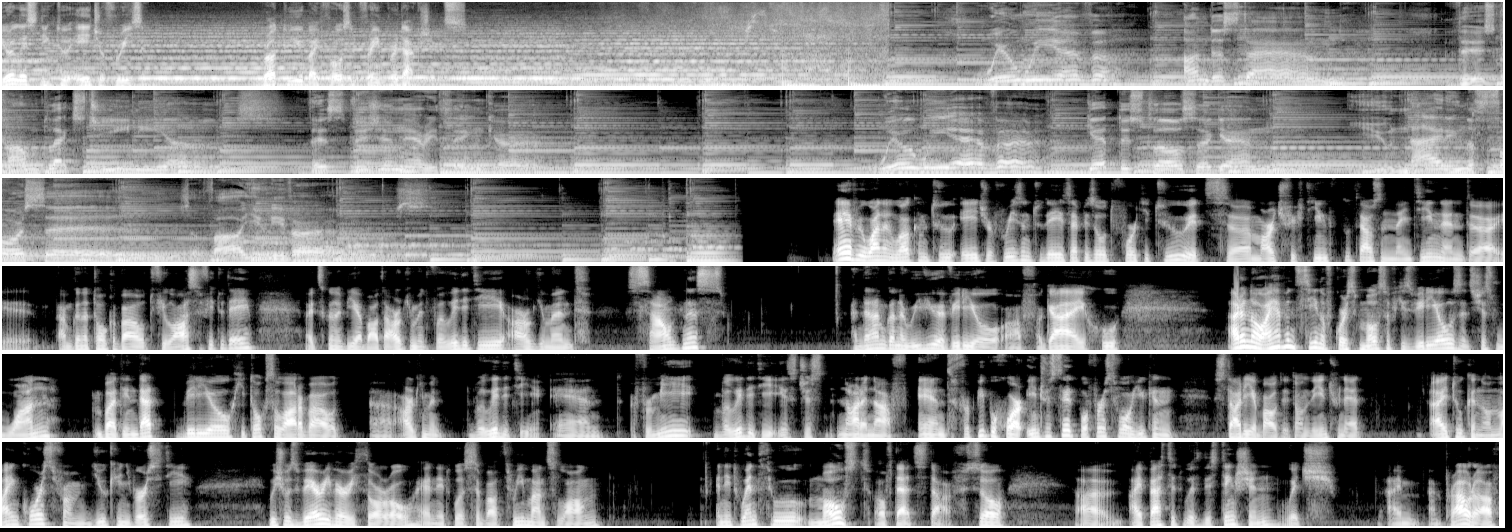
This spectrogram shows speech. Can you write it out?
You're listening to Age of Reason, brought to you by Frozen Frame Productions. Will we ever understand this complex genius, this visionary thinker? Will we ever get this close again, uniting the forces of our universe? Hey everyone, and welcome to Age of Reason. Today is episode 42. It's uh, March 15th, 2019, and uh, I'm going to talk about philosophy today. It's going to be about argument validity, argument soundness, and then I'm going to review a video of a guy who, I don't know, I haven't seen, of course, most of his videos. It's just one, but in that video, he talks a lot about uh, argument validity and for me, validity is just not enough. And for people who are interested, well, first of all, you can study about it on the internet. I took an online course from Duke University, which was very, very thorough, and it was about three months long. And it went through most of that stuff. So uh, I passed it with distinction, which I'm, I'm proud of.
